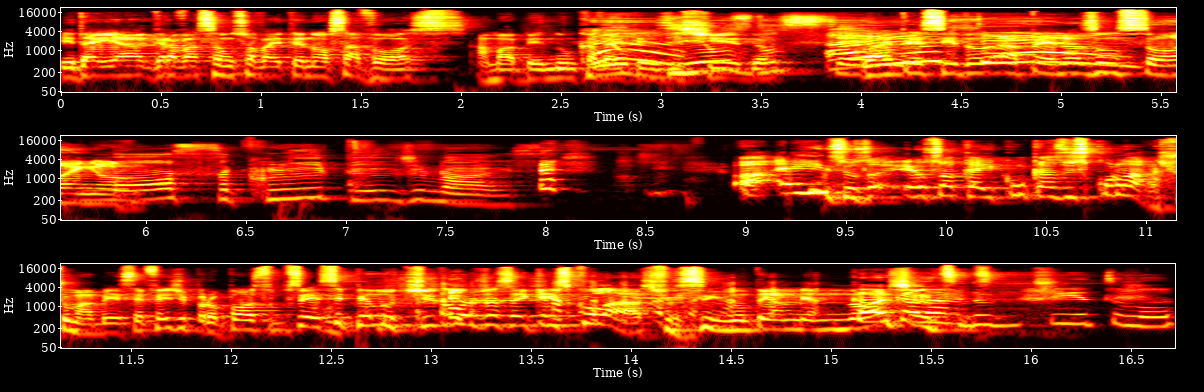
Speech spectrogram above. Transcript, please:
E daí a gravação só vai ter nossa voz. A Mabê nunca vai ter existido. Deus do céu. Vai ter sido Deus. apenas um sonho. Nossa, creepy demais. Ah, é isso, eu só, eu só caí com o caso esculacho, Mabê. Você fez de propósito? Esse pelo título eu já sei que é esculacho, assim, não tem a menor Qual chance. Qual é o nome do título?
